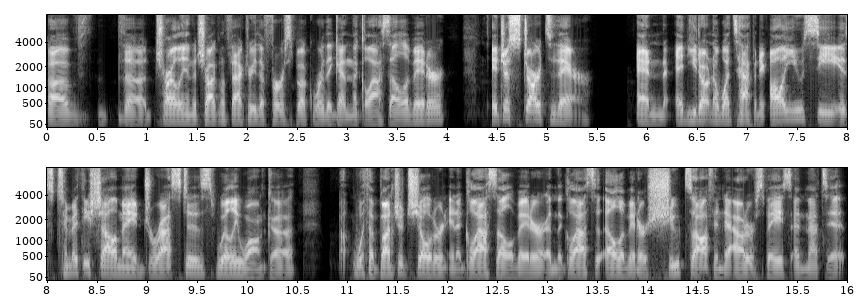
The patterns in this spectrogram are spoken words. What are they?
of the Charlie and the Chocolate Factory, the first book where they get in the glass elevator. It just starts there. And and you don't know what's happening. All you see is Timothy Chalamet dressed as Willy Wonka uh, with a bunch of children in a glass elevator, and the glass elevator shoots off into outer space, and that's it.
